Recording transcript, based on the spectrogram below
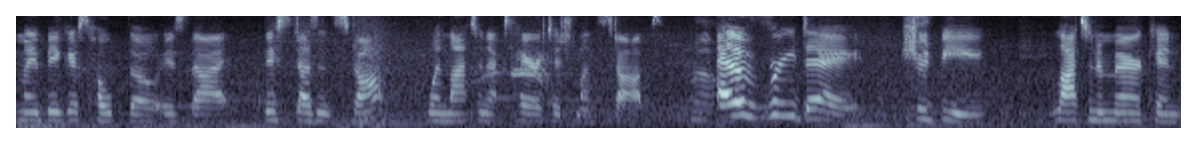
my biggest hope though is that this doesn't stop when Latinx Heritage Month stops. No. Every day should be Latin American,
